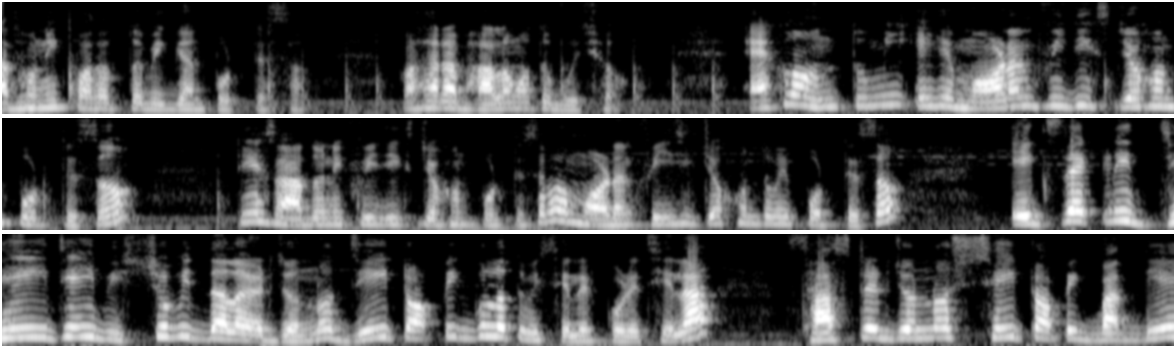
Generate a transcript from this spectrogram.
আধুনিক পদার্থবিজ্ঞান পড়তেছো। কথাটা ভালো মতো বুঝো। এখন তুমি এই যে মডার্ন ফিজিক্স যখন পড়তেছো, ঠিক আছে, আধুনিক ফিজিক্স যখন পড়তেছো বা মডার্ন ফিজিক্স যখন তুমি পড়তেছো এক্স্যাক্টলি যেই যেই বিশ্ববিদ্যালয়ের জন্য যেই টপিকগুলো তুমি সিলেক্ট করেছিলা সাস্টের জন্য সেই টপিক বাদ দিয়ে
